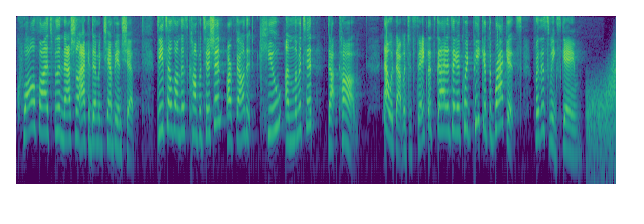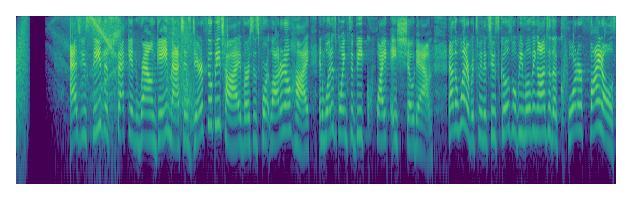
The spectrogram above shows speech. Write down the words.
qualifies for the National Academic Championship. Details on this competition are found at QUnlimited.com. Now, with that much at stake, let's go ahead and take a quick peek at the brackets for this week's game. As you see, the second round game matches Deerfield Beach High versus Fort Lauderdale High in what is going to be quite a showdown. Now, the winner between the two schools will be moving on to the quarterfinals.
